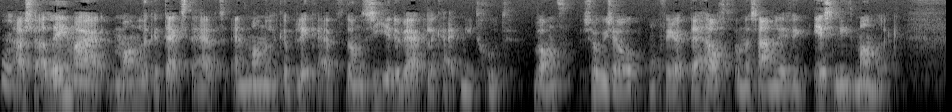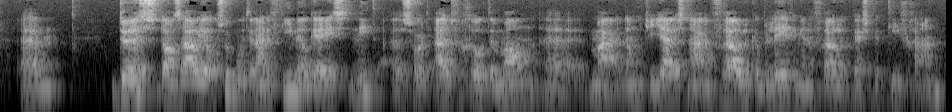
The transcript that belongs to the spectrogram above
Nou, als je alleen maar mannelijke teksten hebt en mannelijke blikken hebt, dan zie je de werkelijkheid niet goed. Want sowieso ongeveer de helft van de samenleving is niet mannelijk. Ehm, dus dan zou je op zoek moeten naar de female gaze, niet een soort uitvergrote man, uh, maar dan moet je juist naar een vrouwelijke beleving en een vrouwelijk perspectief gaan.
